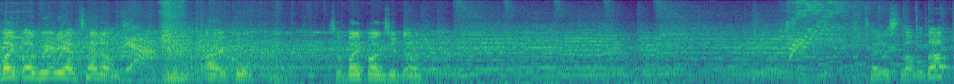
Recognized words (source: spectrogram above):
Oh, bite bug, we already have 10 of them. Yeah! Alright, cool. So bite bugs are done. Tidus leveled up.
